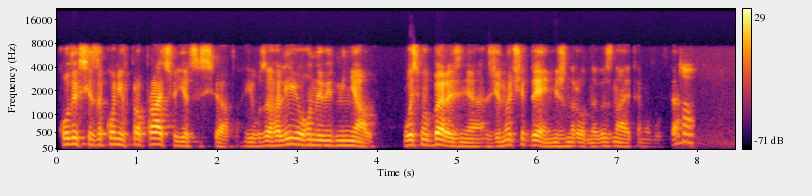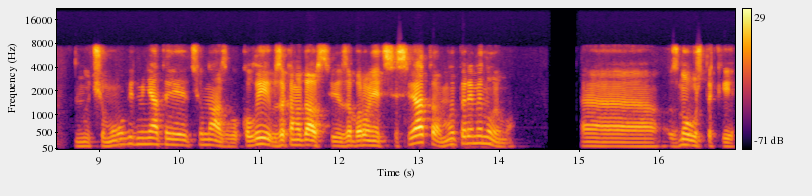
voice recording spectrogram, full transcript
Кодексі законів про працю є це свято, і взагалі його не відміняли. 8 березня, жіночий день міжнародний, ви знаєте, мабуть, так? Так. Ну чому відміняти цю назву? Коли в законодавстві заборонять це свято, ми перейменуємо. Е, знову ж таки,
